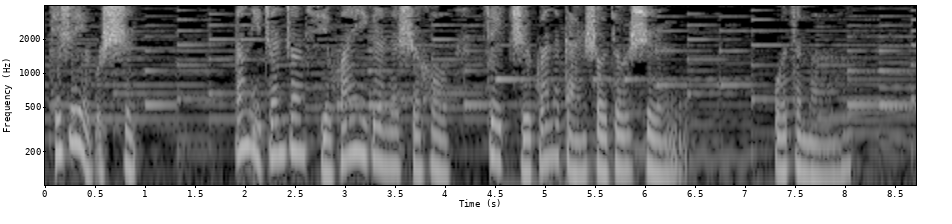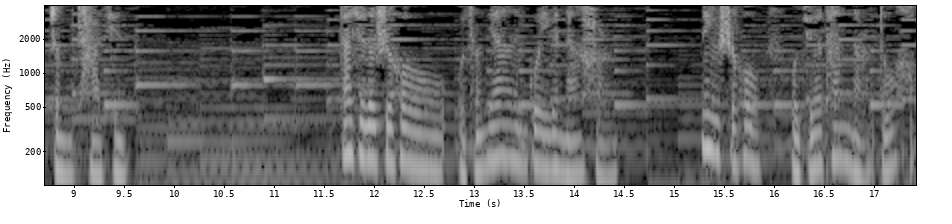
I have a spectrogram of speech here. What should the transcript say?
其实也不是，当你真正喜欢一个人的时候，最直观的感受就是，我怎么这么差劲？大学的时候，我曾经暗恋过一个男孩。那个时候，我觉得他哪儿都好。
